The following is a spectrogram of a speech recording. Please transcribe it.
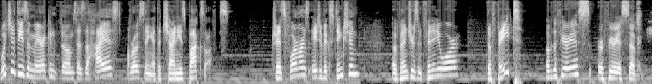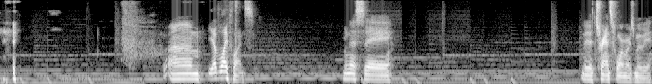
Which of these American films has the highest grossing at the Chinese box office? Transformers Age of Extinction, Avengers Infinity War, The Fate of the Furious, or Furious 7? um, You have lifelines. I'm gonna say the Transformers movie.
